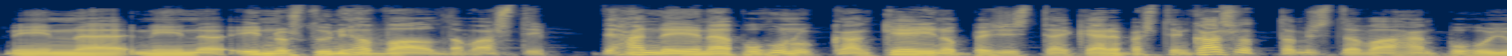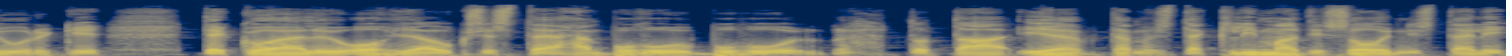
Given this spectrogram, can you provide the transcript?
niin, niin innostuin ihan valtavasti. Hän ei enää puhunutkaan keinopesistä ja kärpästen kasvattamista, vaan hän puhui juurikin tekoälyohjauksesta ja hän puhuu, puhuu tota, tämmöisestä klimatisoinnista, eli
